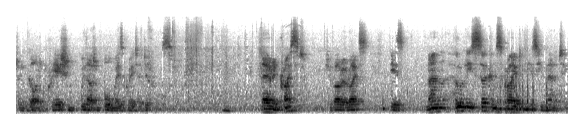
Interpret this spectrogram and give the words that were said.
between God and creation without an always greater difference. There in Christ, Przywara writes, is man wholly circumscribed in his humanity,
